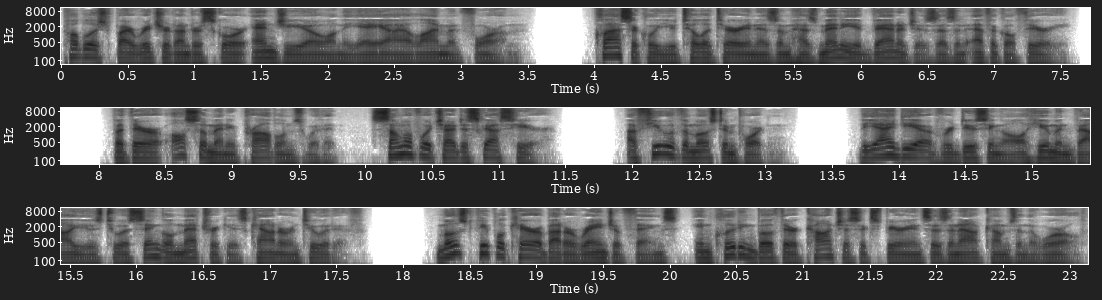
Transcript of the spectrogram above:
published by Richard NGO on the AI Alignment Forum. Classical utilitarianism has many advantages as an ethical theory. But there are also many problems with it, some of which I discuss here. A few of the most important. The idea of reducing all human values to a single metric is counterintuitive. Most people care about a range of things, including both their conscious experiences and outcomes in the world.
